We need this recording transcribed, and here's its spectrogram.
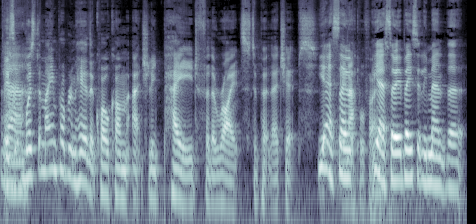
Is it, was the main problem here that Qualcomm actually paid for the rights to put their chips Yeah. So in Apple phones? yeah. So it basically meant that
